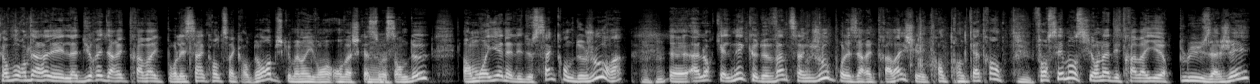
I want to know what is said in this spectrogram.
Quand vous regardez la durée d'arrêt de travail pour les 50-59 ans, puisque maintenant ils vont, on va jusqu'à 62, mmh. en moyenne, elle est de 52 jours, hein, mmh. euh, alors qu'elle n'est que de 25 jours pour les arrêts de travail chez les 30-34 ans. Mmh. Forcément, si on a des travailleurs plus âgés,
